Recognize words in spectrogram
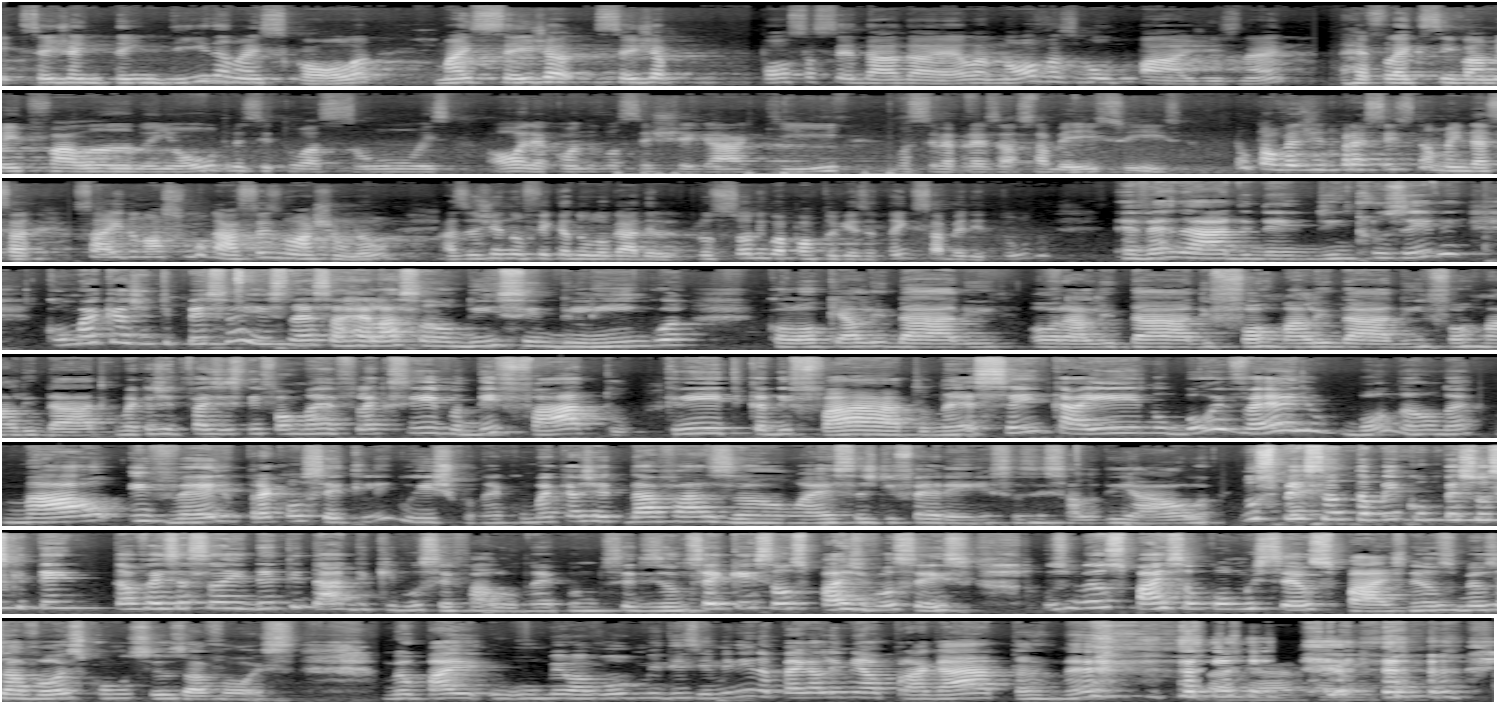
seja entendida na escola, mas seja, seja possa ser dada a ela novas roupagens, né? Reflexivamente falando em outras situações. Olha, quando você chegar aqui, você vai precisar saber isso e isso. Então talvez a gente precise também dessa sair do nosso lugar. Vocês não acham não? Às vezes a gente não fica no lugar dele. Professor de língua portuguesa tem que saber de tudo. É verdade, de, de, inclusive, como é que a gente pensa isso, né? Essa relação de ensino de língua, coloquialidade, oralidade, formalidade, informalidade. Como é que a gente faz isso de forma reflexiva, de fato, crítica de fato, né? Sem cair no bom e velho, bom não, né? Mal e velho preconceito linguístico, né? Como é que a gente dá vazão a essas diferenças em sala de aula? Nos pensando também como pessoas que têm talvez essa identidade que você falou, né? Quando você diz, eu não sei quem são os pais de vocês. Os meus pais são como os seus pais, né? Os meus avós como os seus avós. Meu pai, o meu avô me dizia, menina, pega ali minha pragata, né? Pragata.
